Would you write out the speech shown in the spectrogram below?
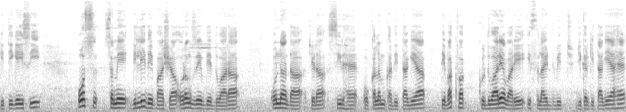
ਕੀਤੀ ਗਈ ਸੀ। ਉਸ ਸਮੇਂ ਦਿੱਲੀ ਦੇ ਬਾਦਸ਼ਾਹ ਔਰੰਗਜ਼ੇਬ ਦੇ ਦੁਆਰਾ ਉਹਨਾਂ ਦਾ ਜਿਹੜਾ ਸਿਰ ਹੈ, ਉਹ ਕਲਮ ਕਰ ਦਿੱਤਾ ਗਿਆ ਤੇ ਵੱਖ-ਵੱਖ ਗੁਰਦੁਆਰਿਆਂ ਬਾਰੇ ਇਸ ਸਲਾਈਡ ਦੇ ਵਿੱਚ ਜ਼ਿਕਰ ਕੀਤਾ ਗਿਆ ਹੈ।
